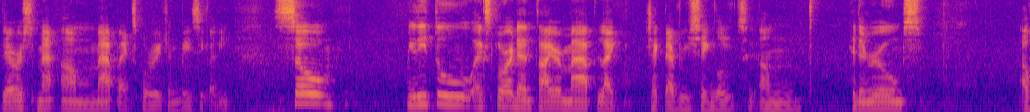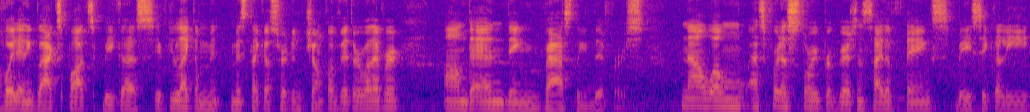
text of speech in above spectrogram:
There's ma- um, map exploration basically. So you need to explore the entire map, like check every single um, hidden rooms, avoid any black spots because if you like a miss like a certain chunk of it or whatever, um, the ending vastly differs. Now, um, as for the story progression side of things, basically,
